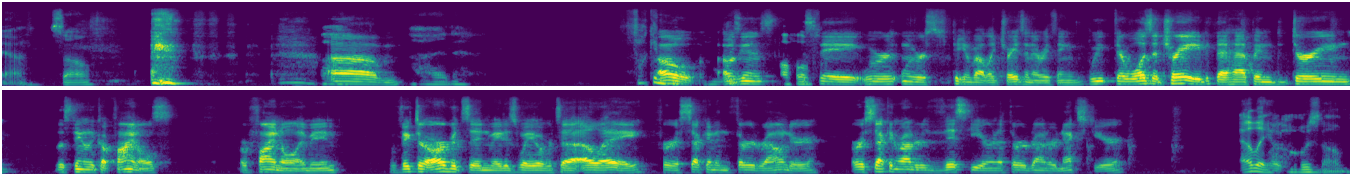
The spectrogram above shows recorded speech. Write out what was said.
Yeah. So um. God. fucking Oh, I was gonna Buffalo. say we were when we were speaking about like trades and everything. We there was a trade that happened during the Stanley Cup Finals or final. I mean, Viktor Arvidsson made his way over to LA for a second and third rounder, or a second rounder this year and a third rounder next year. LA hosed them.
